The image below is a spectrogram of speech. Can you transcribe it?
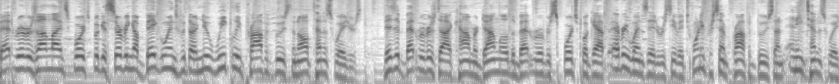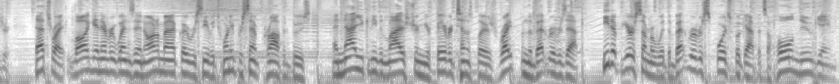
Bet Rivers Online Sportsbook is serving up big wins with our new weekly profit boost on all tennis wagers. Visit betrivers.com or download the Bet Rivers Sportsbook app every Wednesday to receive a 20% profit boost on any tennis wager. That's right, log in every Wednesday and automatically receive a 20% profit boost. And now you can even live stream your favorite tennis players right from the Bet Rivers app. Heat up your summer with the Bet Rivers Sportsbook app. It's a whole new game.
